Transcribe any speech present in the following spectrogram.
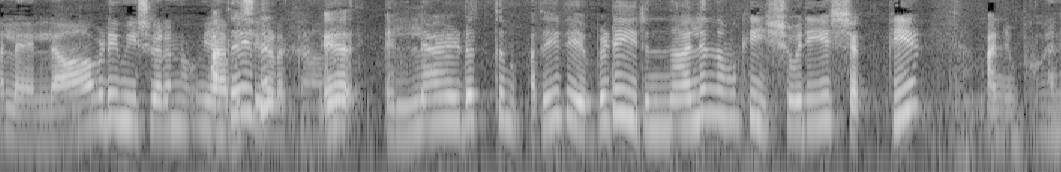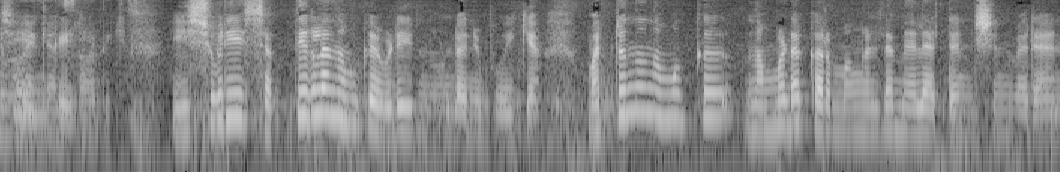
അല്ലെ എല്ലാവിടെയും ഈശ്വരൻ എല്ലായിടത്തും അതായത് എവിടെ ഇരുന്നാലും നമുക്ക് ഈശ്വരീയ ശക്തിയെ അനുഭവം അനുഭവിക്കാൻ സാധിക്കും. ഈശ്വരീയ ശക്തികളെ നമുക്ക് എവിടെ ഇരുന്നുകൊണ്ട് അനുഭവിക്കാം? മറ്റൊന്ന് നമുക്ക് നമ്മുടെ കർമ്മങ്ങളുടെ മേലെ അറ്റൻഷൻ വരാൻ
